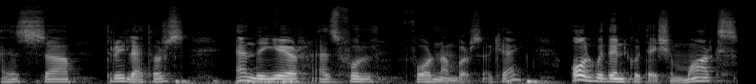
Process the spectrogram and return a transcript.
as uh, three letters and the year as full four numbers okay? All within quotation marks.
